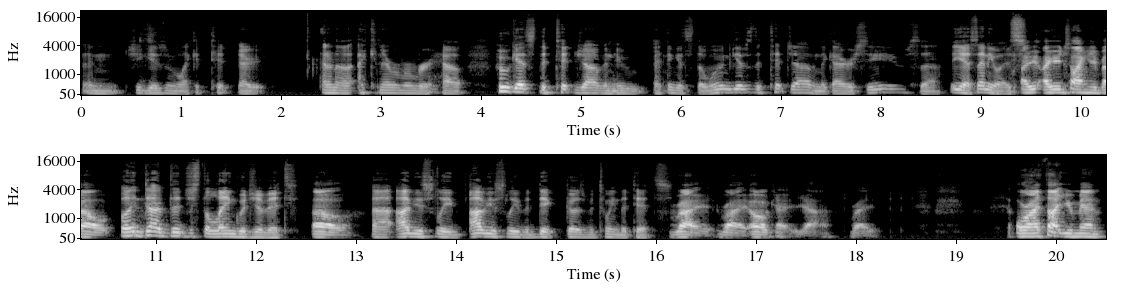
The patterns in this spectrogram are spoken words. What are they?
and she gives them like a tit or I don't know. I can never remember how who gets the tit job and who. I think it's the woman gives the tit job and the guy receives. Uh, yes. Anyways, Are, are you talking about? well, in time, the, just the language of it. Oh, Uh, obviously, obviously, the dick goes between the tits. right, right. Oh, okay, yeah, right. Or I thought you meant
